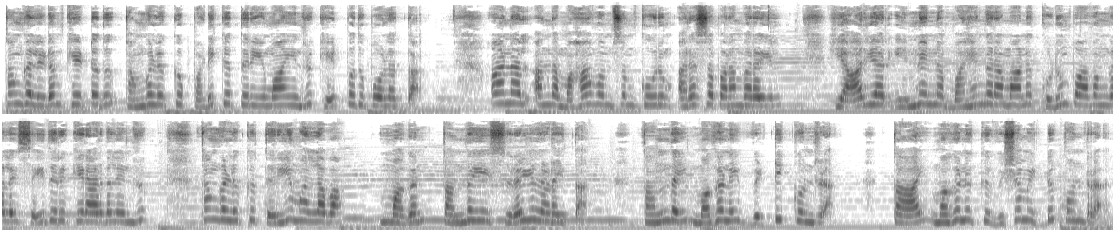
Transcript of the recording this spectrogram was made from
தங்களிடம் கேட்டது தங்களுக்கு படிக்க தெரியுமா என்று கேட்பது போலத்தான். ஆனால் அந்த மகாவம்சம் கூறும் அரச பரம்பரையில் யார் யார் என்னென்ன பயங்கரமான கொடும்பாவங்களை செய்திருக்கிறார்கள் என்று தங்களுக்கு தெரியும் அல்லவா மகன் தந்தையை சிறையில் அடைத்தான். தந்தை மகனை வெட்டி கொன்றார். தாய் மகனுக்கு விஷமிட்டு கொன்றார்.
